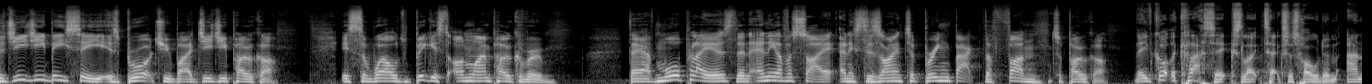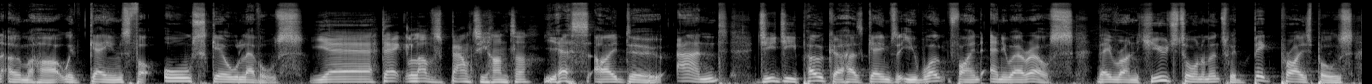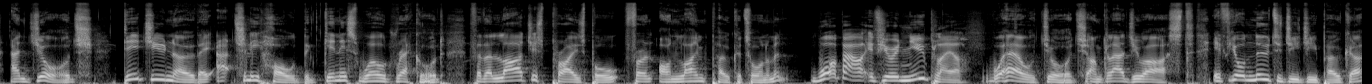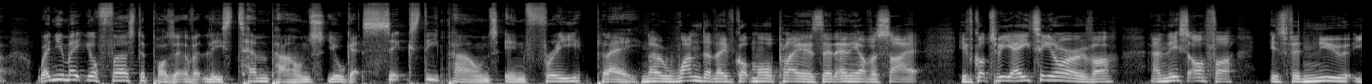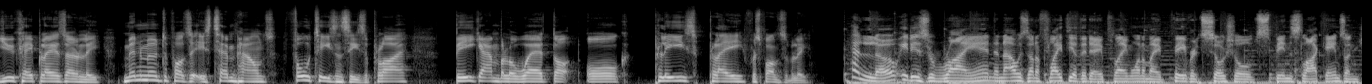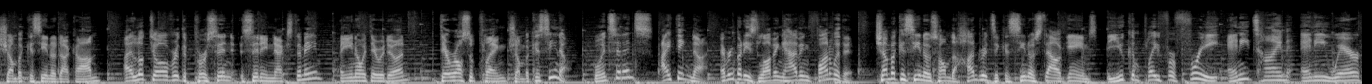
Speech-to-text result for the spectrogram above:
The GGBC is brought to you by GG Poker. It's the world's biggest online poker room. They have more players than any other site and it's designed to bring back the fun to poker. They've got the classics like Texas Hold'em and Omaha with games for all skill levels. Yeah, Dec loves Bounty Hunter. Yes, I do. And GG Poker has games that you won't find anywhere else. They run huge tournaments with big prize pools. And George, did you know they actually hold the Guinness World Record for the largest prize pool for an online poker tournament? What about if you're a new player? Well, George, I'm glad you asked. If you're new to GG Poker, when you make your first deposit of at least £10, you'll get £60 in free play. No wonder they've got more players than any other site. You've got to be 18 or over, and this offer is for new UK players only. Minimum deposit is £10, full T's and C's apply. BeGambleAware.org. Please play responsibly. Hello, it is Ryan, and I was on a flight the other day playing one of my favorite social spin slot games on chumbacasino.com. I looked over the person sitting next to me, and you know what they were doing? They were also playing Chumba Casino. Coincidence? I think not. Everybody's loving having fun with it. Chumba Casino is home to hundreds of casino style games that you can play for free anytime, anywhere,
